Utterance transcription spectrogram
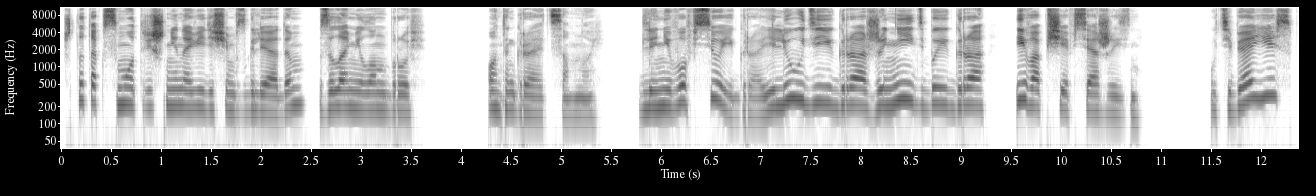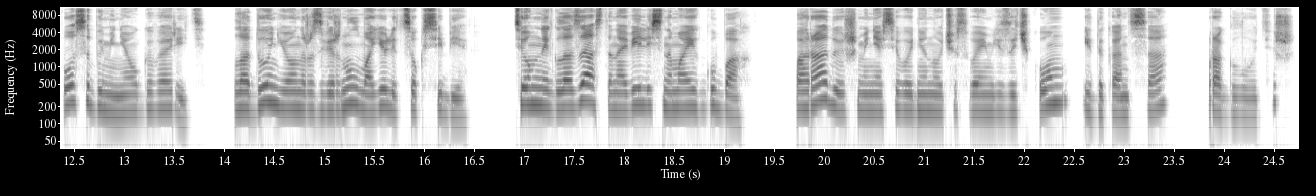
«Что так смотришь ненавидящим взглядом?» – заломил он бровь. «Он играет со мной. Для него все игра, и люди игра, женитьба игра, и вообще вся жизнь. У тебя есть способы меня уговорить». Ладонью он развернул мое лицо к себе. Темные глаза остановились на моих губах. «Порадуешь меня сегодня ночью своим язычком и до конца?» Проглотишь,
